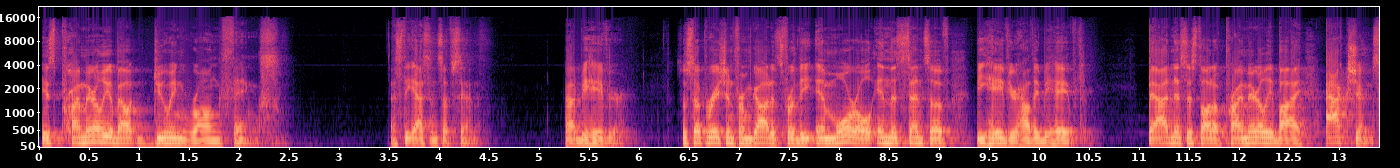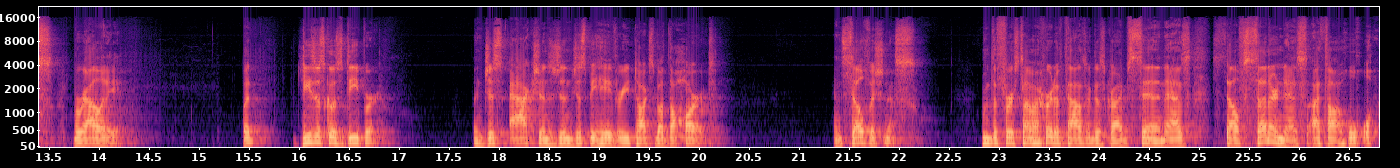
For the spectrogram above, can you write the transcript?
is primarily about doing wrong things. That's the essence of sin bad behavior. So, separation from God is for the immoral in the sense of behavior, how they behaved. Badness is thought of primarily by actions, morality. But Jesus goes deeper than just actions and just behavior. He talks about the heart and selfishness. Remember the first time I heard a pastor describe sin as self centeredness, I thought, wow,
